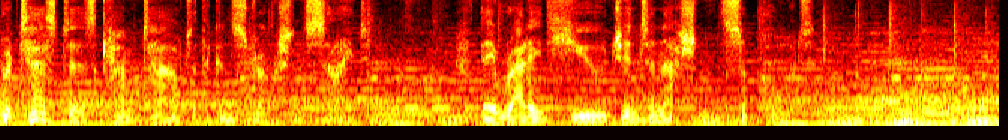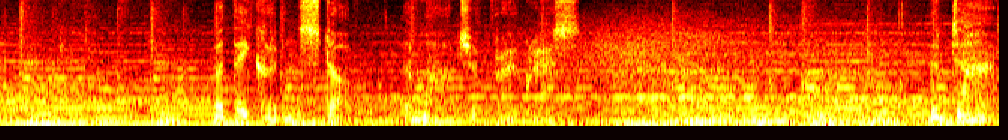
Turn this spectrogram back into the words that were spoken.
Protesters camped out at the construction site. They rallied huge international support. But they couldn't stop the march of progress. The dam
